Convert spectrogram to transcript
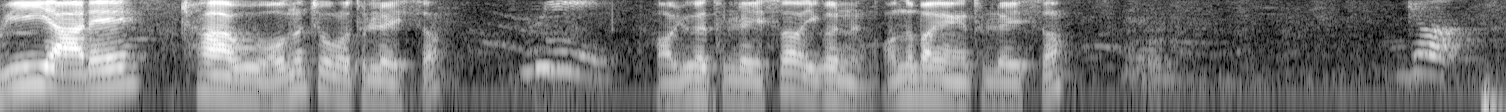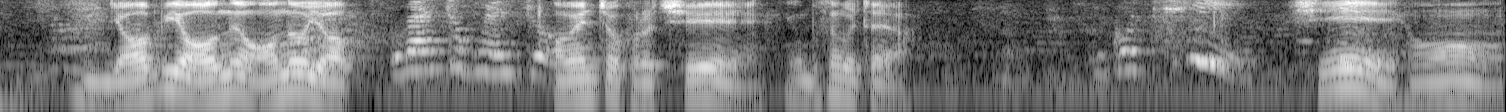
위, 아래, 좌우 어느 쪽으로 뚫려 있어? 위. 어, 위가 뚫려 있어. 이거는 어느 방향에 뚫려 있어? 여. 음, 옆이 어느 어느 옆? 왼쪽, 왼쪽. 어, 왼쪽 그렇지. 이거 무슨 글자야? 이거 치. 시. 어.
